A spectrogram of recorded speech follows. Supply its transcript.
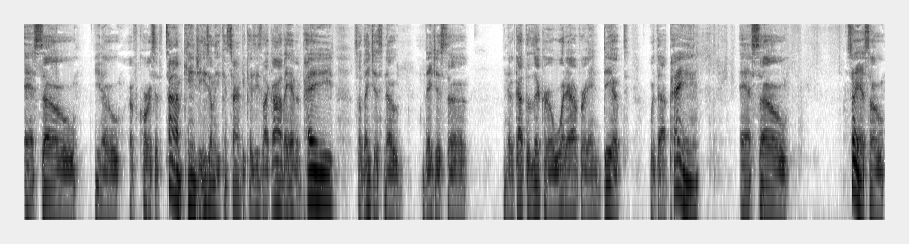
And so, you know, of course, at the time, Kenji, he's only concerned because he's like, oh, they haven't paid. So they just know, they just, uh, you know, got the liquor or whatever and dipped without paying. And so, so yeah, so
